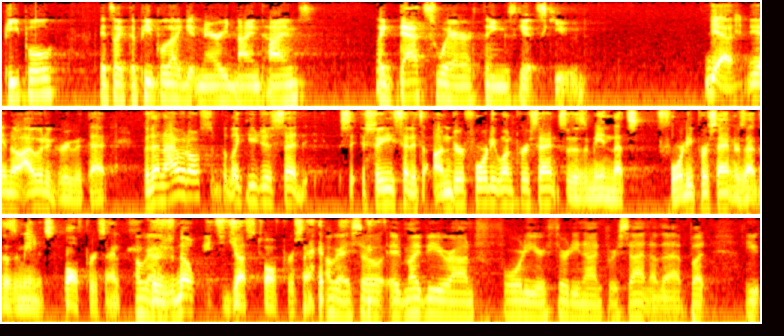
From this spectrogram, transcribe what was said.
people. It's like the people that get married nine times. Like that's where things get skewed. Yeah, you know, I would agree with that. But then I would also, but like you just said, so he said it's under 41%, so does it mean that's 40%, or does that doesn't mean it's 12%? Okay. There's no way it's just 12%. Okay, so it might be around forty or thirty nine percent of that, but you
